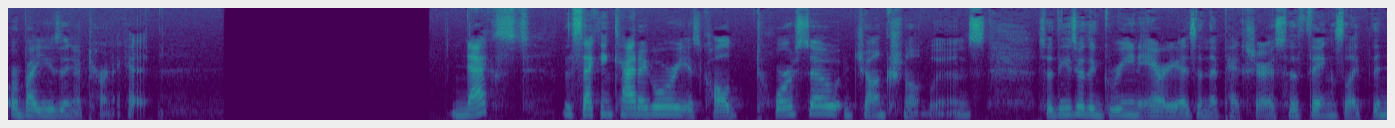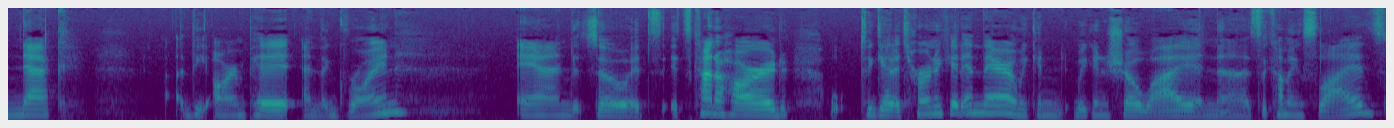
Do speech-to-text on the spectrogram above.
or by using a tourniquet. Next, the second category is called torso junctional wounds. So these are the green areas in the picture. So things like the neck, uh, the armpit, and the groin. And so it's it's kind of hard to get a tourniquet in there, and we can we can show why in uh, the coming slides.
